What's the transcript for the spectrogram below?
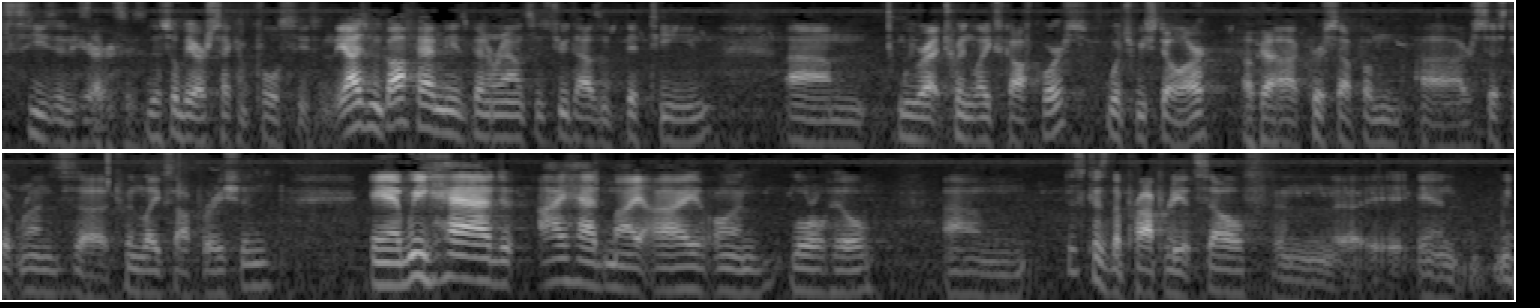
season here. Second season. This will be our second full season. The Eisman Golf Academy has been around since 2015. Um, we were at Twin Lakes Golf Course, which we still are. Okay. Uh, Chris Upham, uh, our assistant, runs uh, Twin Lakes operation. And we had, I had my eye on Laurel Hill, um, just because of the property itself, and uh, and we,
